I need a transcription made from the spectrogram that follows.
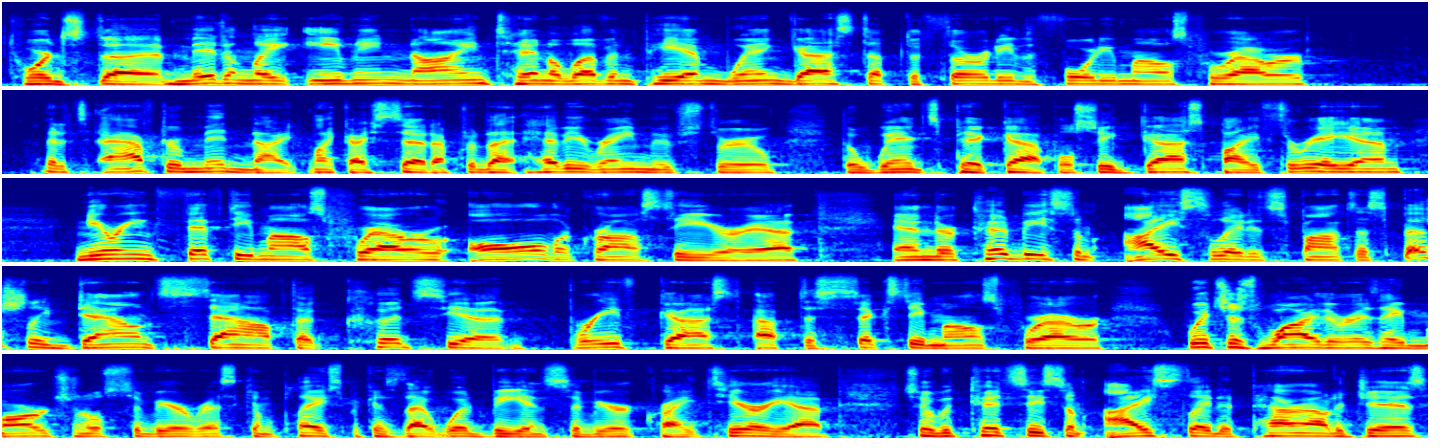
towards the mid and late evening, 9, 10, 11 p.m., wind gust up to 30 to 40 miles per hour. But it's after midnight, like I said, after that heavy rain moves through, the winds pick up. We'll see gusts by 3 a.m nearing 50 miles per hour all across the area. And there could be some isolated spots, especially down south, that could see a brief gust up to 60 miles per hour, which is why there is a marginal severe risk in place because that would be in severe criteria. So we could see some isolated power outages.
